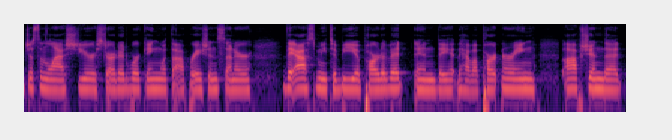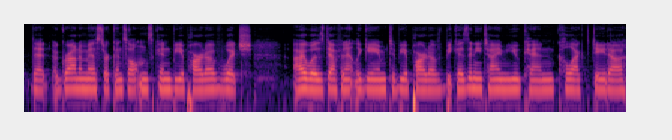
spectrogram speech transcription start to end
just in the last year started working with the Operations Center. They asked me to be a part of it, and they, have a partnering option that that agronomists or consultants can be a part of, which I was definitely game to be a part of because anytime you can collect data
